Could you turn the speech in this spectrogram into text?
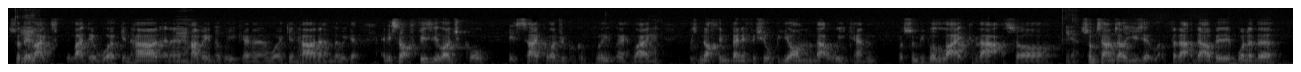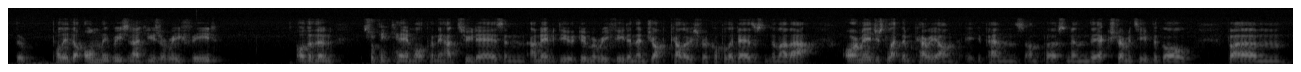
So they yeah. like to feel like they're working hard and then having the weekend and then working hard and having the weekend. And it's not physiological; it's psychological completely. Like mm. there's nothing beneficial beyond that weekend. But some people like that, so yeah. sometimes I'll use it for that. That'll be one of the, the probably the only reason I'd use a refeed, other than something came up and they had two days and I maybe do do my refeed and then drop calories for a couple of days or something like that. Or I may just let them carry on. It depends on the person and the extremity of the goal. But um,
